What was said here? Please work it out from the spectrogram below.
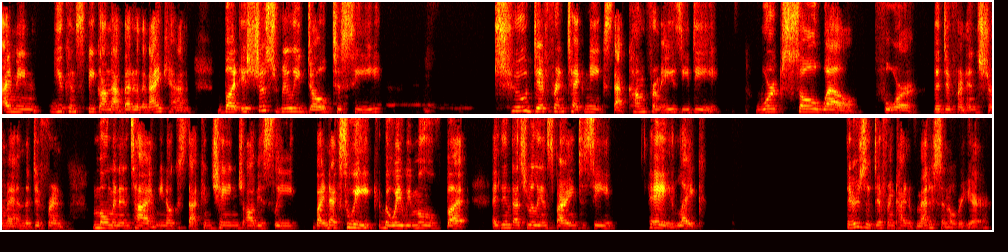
I mean you can speak on that better than i can but it's just really dope to see two different techniques that come from azd work so well for the different instrument and the different moment in time you know because that can change obviously by next week the way we move. But i think that's really inspiring to see hey like there's a different kind of medicine over here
